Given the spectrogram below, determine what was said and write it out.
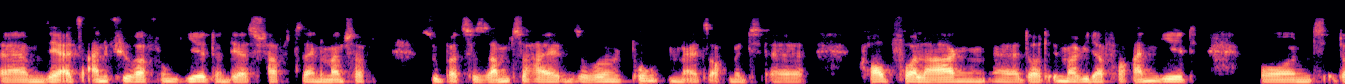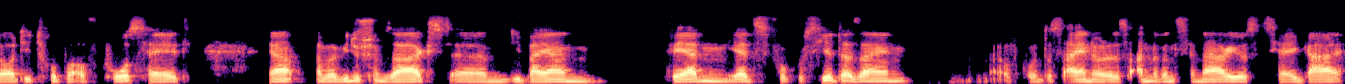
ähm, der als Anführer fungiert und der es schafft, seine Mannschaft super zusammenzuhalten, sowohl mit Punkten als auch mit äh, Korbvorlagen äh, dort immer wieder vorangeht und dort die Truppe auf Kurs hält. Ja, aber wie du schon sagst, ähm, die Bayern werden jetzt fokussierter sein. Aufgrund des einen oder des anderen Szenarios ist ja egal.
